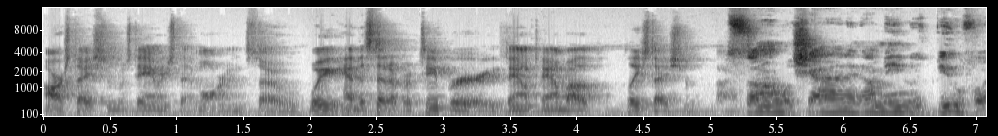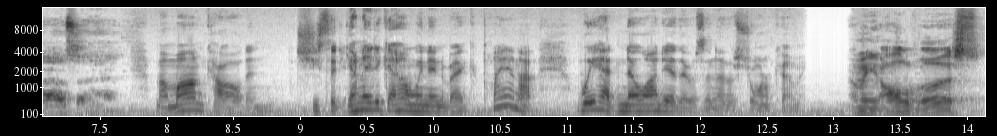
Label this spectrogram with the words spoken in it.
our station was damaged that morning. So we had to set up a temporary downtown by the police station. The sun was shining. I mean, it was beautiful outside. My mom called and she said, Y'all need to go home. We need to make a plan. I, we had no idea there was another storm coming. I mean, all of us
